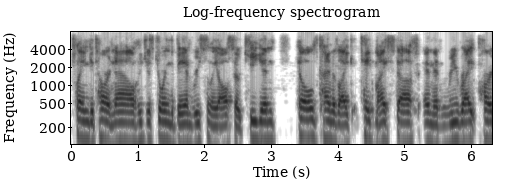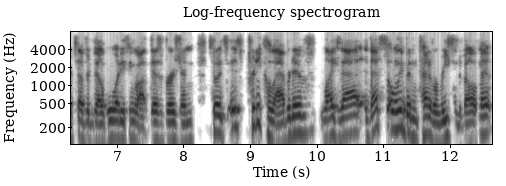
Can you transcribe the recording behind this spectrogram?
playing guitar now, who just joined the band recently, also Keegan, he'll kind of like take my stuff and then rewrite parts of it. Like, well, what do you think about this version? So it's it's pretty collaborative like that. That's only been kind of a recent development,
